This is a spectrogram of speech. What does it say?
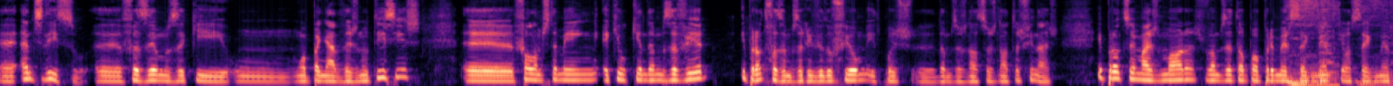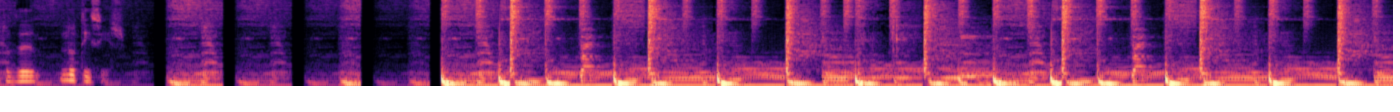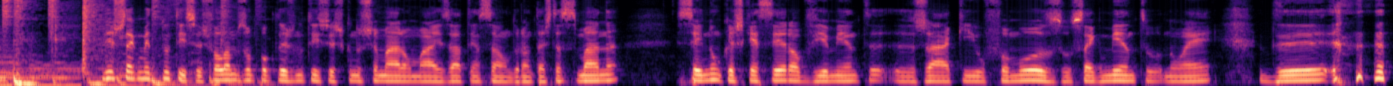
Uh, antes disso, uh, fazemos aqui um, um, apanhado das notícias, uh, falamos também aquilo que andamos a ver e pronto, fazemos a review do filme e depois damos as nossas notas finais. E pronto, sem mais demoras, vamos então para o primeiro segmento, que é o segmento de notícias. Neste segmento de notícias, falamos um pouco das notícias que nos chamaram mais a atenção durante esta semana, sem nunca esquecer, obviamente, já aqui o famoso segmento, não é? De.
